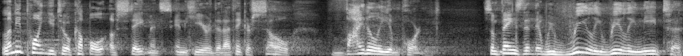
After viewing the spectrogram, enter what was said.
Let me point you to a couple of statements in here that I think are so vitally important. Some things that, that we really, really need to,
